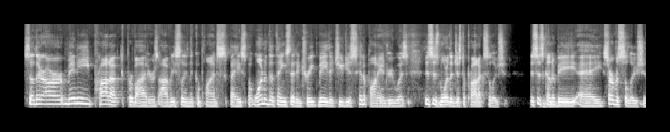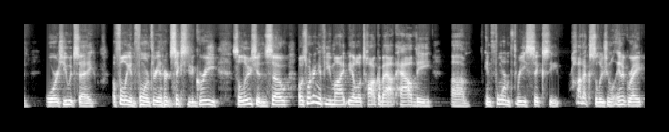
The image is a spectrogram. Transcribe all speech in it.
So there are many product providers, obviously, in the compliance space. But one of the things that intrigued me that you just hit upon, Andrew, was this is more than just a product solution. This is mm-hmm. going to be a service solution, or as you would say, a fully informed 360 degree solution. So I was wondering if you might be able to talk about how the um, Informed360 product solution will integrate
